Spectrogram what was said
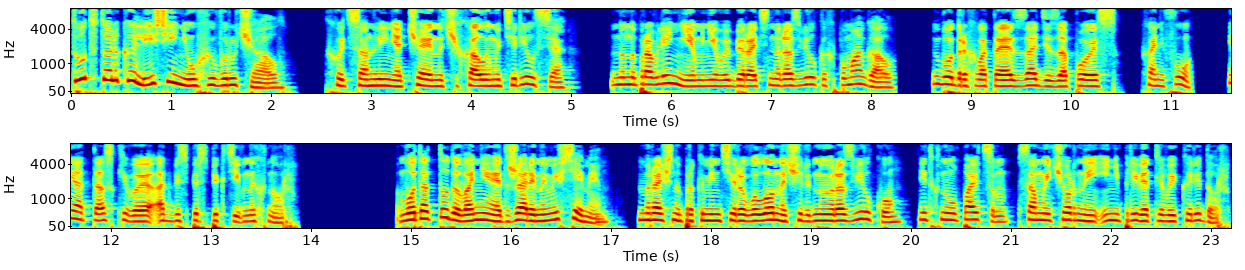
Тут только лисий нюх и выручал. Хоть Сан Линь отчаянно чихал и матерился, но направление мне выбирать на развилках помогал, бодро хватая сзади за пояс ханьфу и оттаскивая от бесперспективных нор. «Вот оттуда воняет жареными всеми», — мрачно прокомментировал он очередную развилку и ткнул пальцем в самый черный и неприветливый коридор.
